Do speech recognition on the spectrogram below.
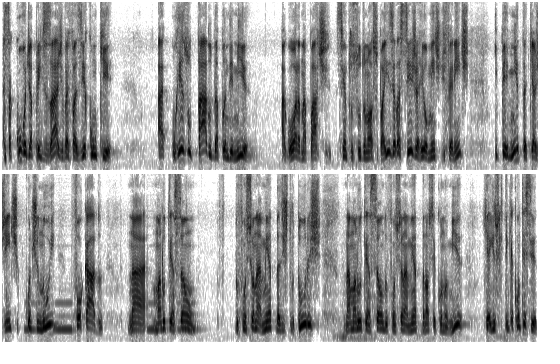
essa curva de aprendizagem vai fazer com que a, o resultado da pandemia, agora na parte centro-sul do nosso país, ela seja realmente diferente e permita que a gente continue focado na manutenção do funcionamento das estruturas, na manutenção do funcionamento da nossa economia, que é isso que tem que acontecer.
